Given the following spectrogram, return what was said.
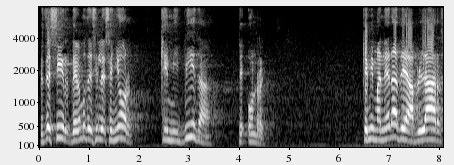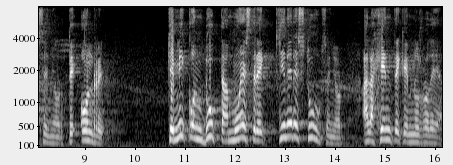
Es decir, debemos de decirle, Señor, que mi vida te honre. Que mi manera de hablar, Señor, te honre. Que mi conducta muestre quién eres tú, Señor, a la gente que nos rodea.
